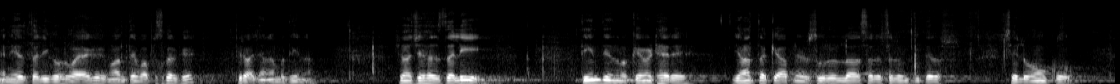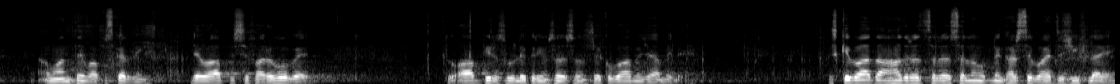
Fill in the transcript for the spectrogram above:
یعنی حضرت علی کو فرمایا کہ امانتیں واپس کر کے پھر آ جانا مدینہ۔ چنانچہ حضرت علی تین دن مکے میں ٹھہرے۔ یہاں تک کہ آپ نے رسول اللہ صلی اللہ علیہ وسلم کی طرف سے لوگوں کو امانتیں واپس کر دیں۔ جب آپ اس سے فارغ ہو گئے تو آپ بھی رسول کریم صلی اللہ علیہ وسلم سے قبا میں جا ملے۔ اس کے بعد آ حضرت صلی اللہ علیہ وسلم اپنے گھر سے باہر تشریف لائے۔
